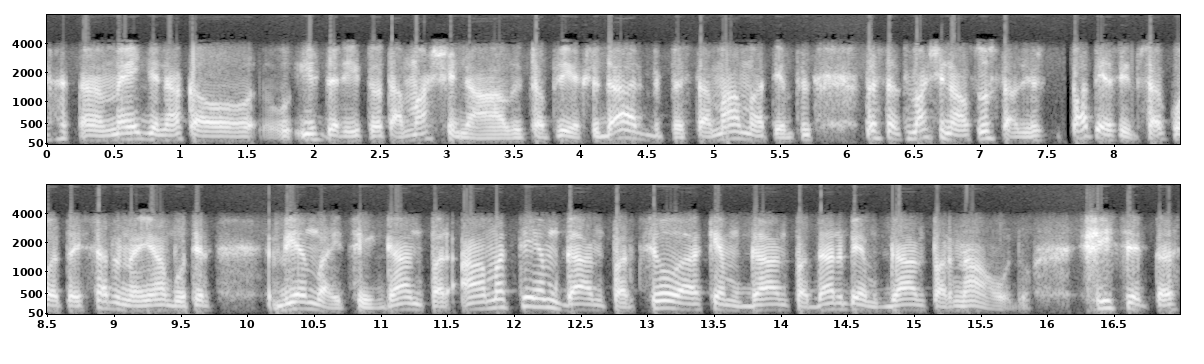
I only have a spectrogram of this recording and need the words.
uh, mēģina atkal izdarīt to tā mašināli, to priekšu darbi, pēc tam amatiem. Tas tāds mašināls uzstādījums. Patiesību sakot, tai sarunai jābūt ir vienlaicīgi gan par amatiem, gan par cilvēkiem, gan par darbiem, gan par naudu. Šis ir tas,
